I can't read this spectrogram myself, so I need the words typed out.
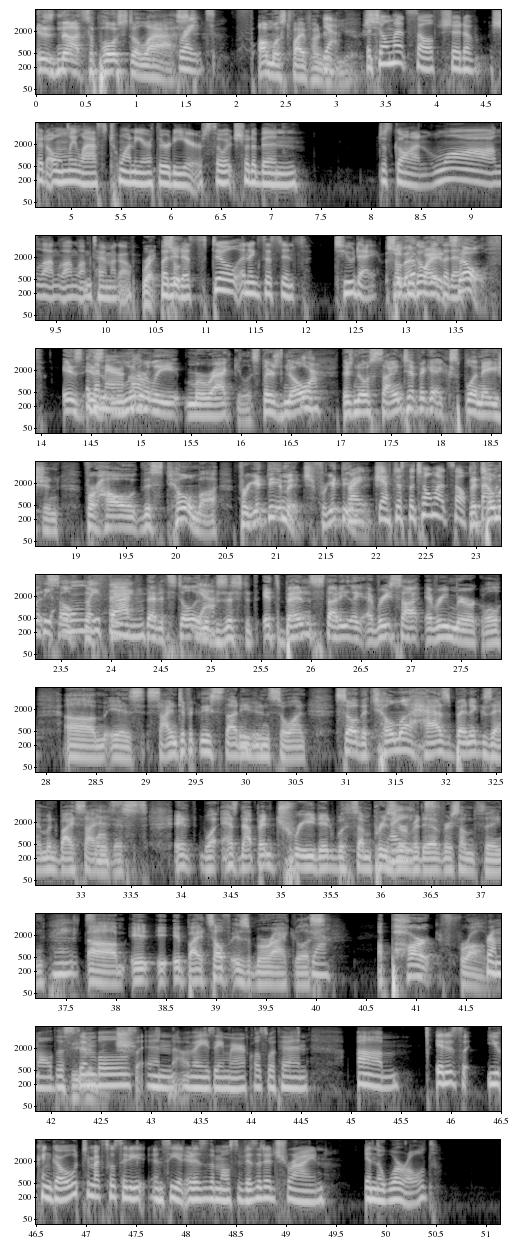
is not supposed to last Right. Almost 500 yeah. years. The tilma itself should have should only last 20 or 30 years. So it should have been just gone long, long, long, long time ago. Right. But So- it is still in existence today. So that by itself is, It's is literally miraculous. There's no Yeah. there's no scientific explanation for how this tilma. Forget the image. Forget the Right. image. Yeah. Just the tilma itself. The that tilma was the itself, only the thing. fact that it's still in existence, it's been studied. Like every every miracle um, is scientifically studied Mm-hmm. and so on. So the tilma has been examined by scientists. It what has not been treated with some preservative or something. Right. Um, it, it it by itself is miraculous. Yeah. Apart from from all the, symbols image. and amazing miracles within. Um, it is you can go to Mexico City and see it. It is the most visited shrine in the world,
